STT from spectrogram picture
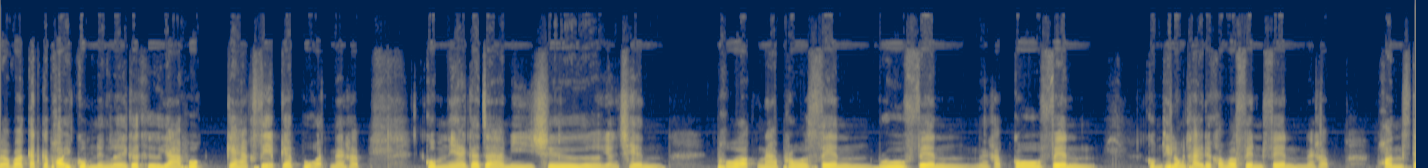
แบบว่ากัดกระเพาะอีกกลุ่มหนึ่งเลย ก็คือยาพวกแก้อักเสบแก้ปวดนะครับ กลุ่มนี้ก็จะมีชื่ออย่างเช่น พวกนาโปรเซนบรูเฟนนะครับโกเฟนกลุ่มที่ลงท้ายด้วยคำว่าเฟนเฟนนะครับพอนสแต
